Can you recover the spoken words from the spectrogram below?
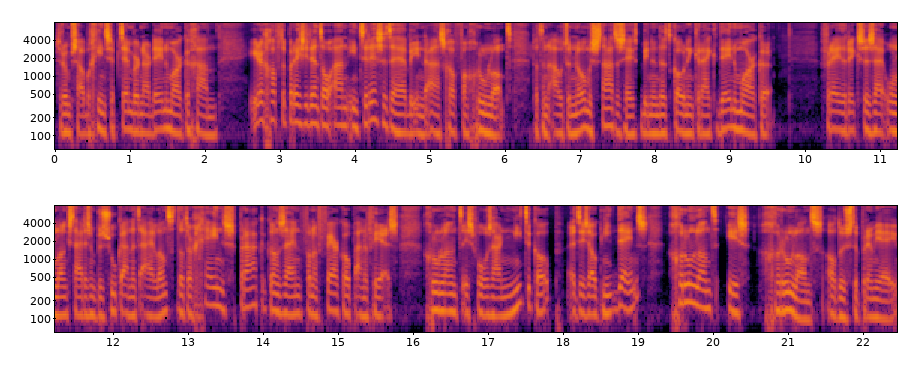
Trump zou begin september naar Denemarken gaan. Eerder gaf de president al aan interesse te hebben in de aanschaf van Groenland, dat een autonome status heeft binnen het Koninkrijk Denemarken. Frederiksen zei onlangs tijdens een bezoek aan het eiland dat er geen sprake kan zijn van een verkoop aan de VS. Groenland is volgens haar niet te koop. Het is ook niet Deens. Groenland is Groenlands, al dus de premier.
